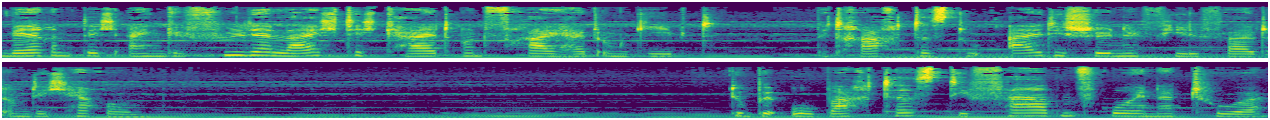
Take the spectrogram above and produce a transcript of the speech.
Während dich ein Gefühl der Leichtigkeit und Freiheit umgibt, betrachtest du all die schöne Vielfalt um dich herum. Du beobachtest die farbenfrohe Natur,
